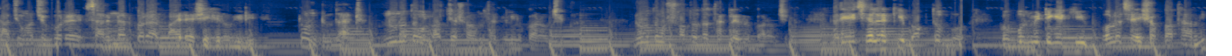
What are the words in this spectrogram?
কাচুমাচু করে সারেন্ডার করে আর বাইরে এসে হিরোগিরি ডোন্ট ডু দ্যাট ন্যূনতম লজ্জা শরম থাকলে এগুলো করা উচিত না। ন্যূনতম সততা থাকলে এগুলো করা উচিত কাজে এই ছেলের কি বক্তব্য? গোপন মিটিং এ কি বলেছে এইসব কথা আমি?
